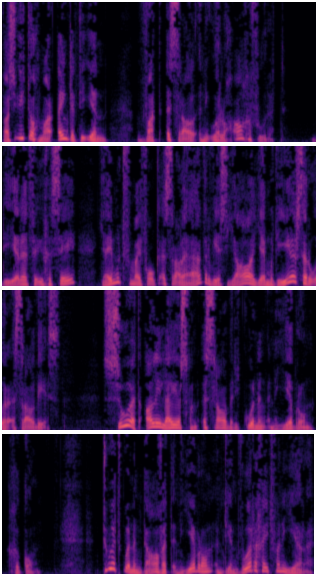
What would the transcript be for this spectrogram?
was u tog maar eintlik die een wat Israel in die oorlog aangevoer het. Die Here het vir u gesê, jy moet vir my volk Israel herder wees. Ja, jy moet heerser oor Israel wees. So het al die leiers van Israel by die koning in Hebron gekom. Toe het koning Dawid in Hebron in teenwoordigheid van die Here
